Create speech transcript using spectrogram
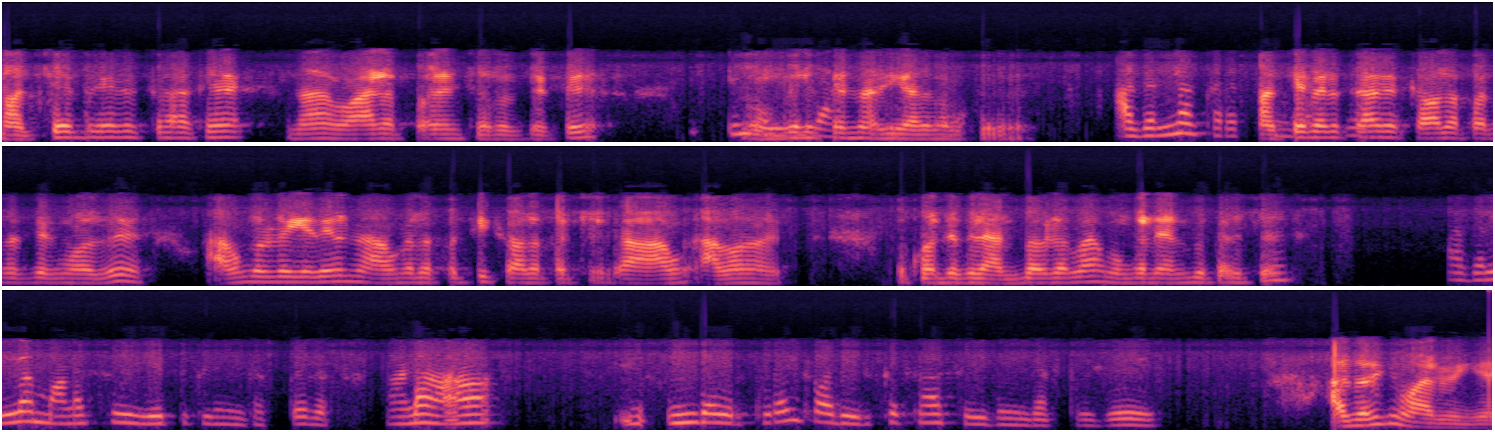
மற்ற பேருக்காக நான் வாழ போறேன்னு சொல்றதுக்கு உங்களுக்கு என்ன அதிகாரம் இருக்குது? அதெல்லாம் மற்ற கரெக்ட் பேருக்காக கவலைப்படுறதுக்கு போது அவங்களுடைய இறைவன் அவங்கள பத்தி கவலைப்பட்டிருக்கா? அவங்க அவங்க கொண்டிருக்கிற அன்பை விடவா உங்களுடைய அன்பு பெருசு அதெல்லாம் மனசு ஏத்துக்குதுங்க டாக்டர். ஆனா இந்த ஒரு குறைபாடு இருக்கத்தான் செய்துங்க டாக்டர் அது வரைக்கும் வாழ்வீங்க.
